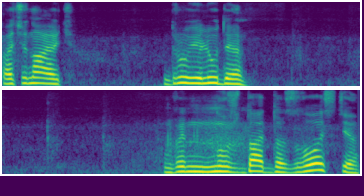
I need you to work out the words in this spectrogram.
починають другі люди винуждати до злості,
